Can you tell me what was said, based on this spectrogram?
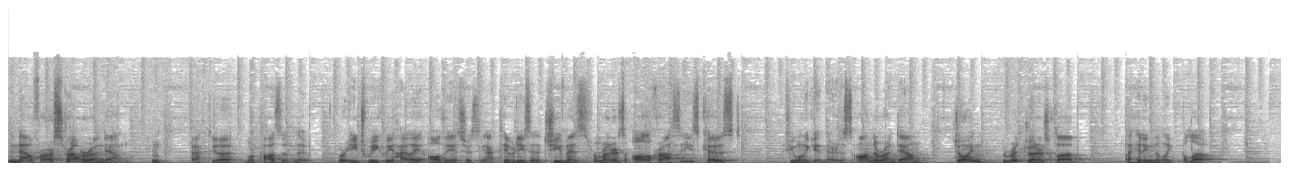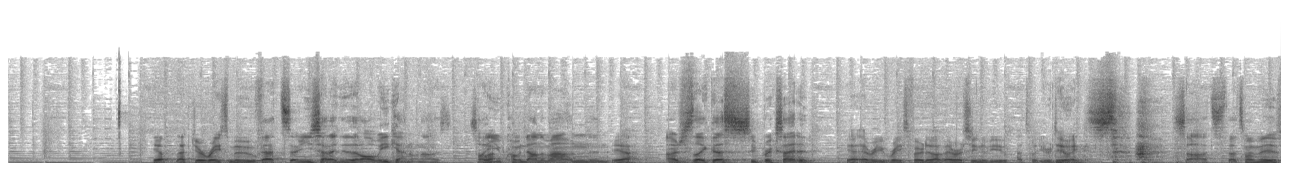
And now for our Strava rundown. Hmm, back to a more positive note, where each week we highlight all the interesting activities and achievements from runners all across the East Coast. If you want to get in there just on the rundown, join the Ridge Runners Club by hitting the link below. Yep, that's your race move. That's, I mean, you said I did that all weekend when I was, saw you coming down the mountain and Yeah, I was just like this, super excited. yeah, every race photo I've ever seen of you, that's what you're doing. so that's, that's my move.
